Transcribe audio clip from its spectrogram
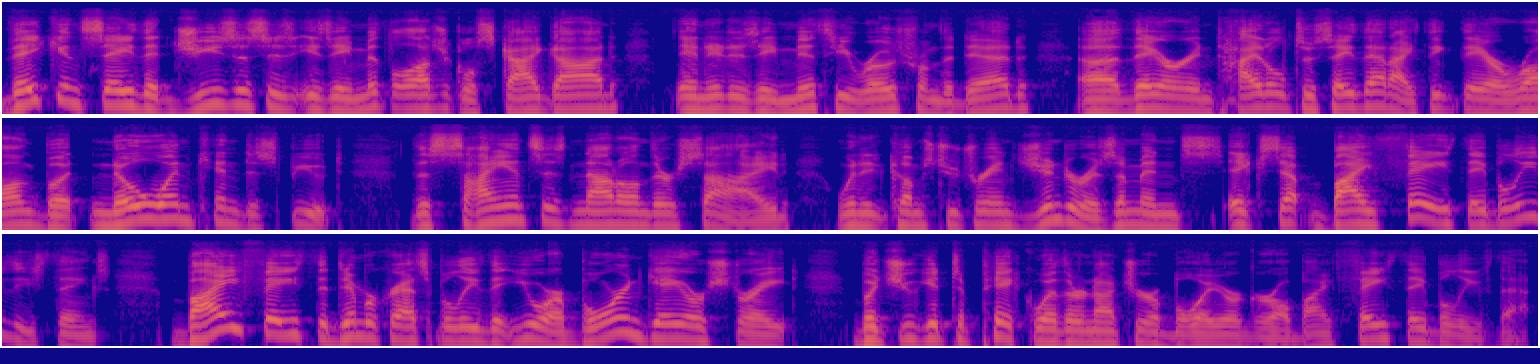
They can say that Jesus is, is a mythological sky god and it is a myth he rose from the dead. Uh, they are entitled to say that. I think they are wrong, but no one can dispute the science is not on their side when it comes to transgenderism, and except by faith, they believe these things. By faith, the Democrats believe that you are born gay or straight, but you get to pick whether or not you're a boy or a girl. By faith, they believe that.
